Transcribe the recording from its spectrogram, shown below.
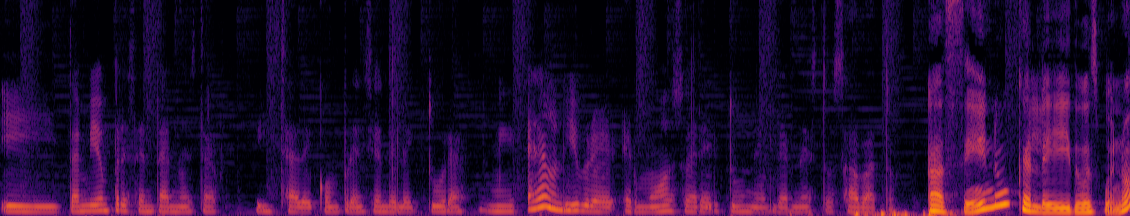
y también presentar nuestra ficha de comprensión de lectura. Era un libro hermoso, era El túnel de Ernesto Sábato. Ah, sí, nunca he leído, ¿es bueno?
